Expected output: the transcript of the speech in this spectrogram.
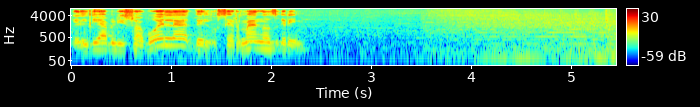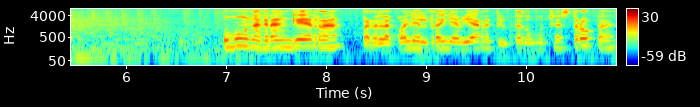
El diablo y su abuela de los hermanos Grimm. Hubo una gran guerra para la cual el rey había reclutado muchas tropas,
